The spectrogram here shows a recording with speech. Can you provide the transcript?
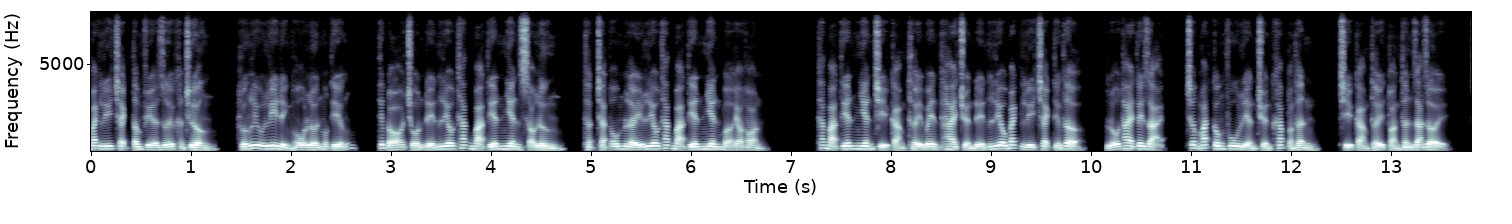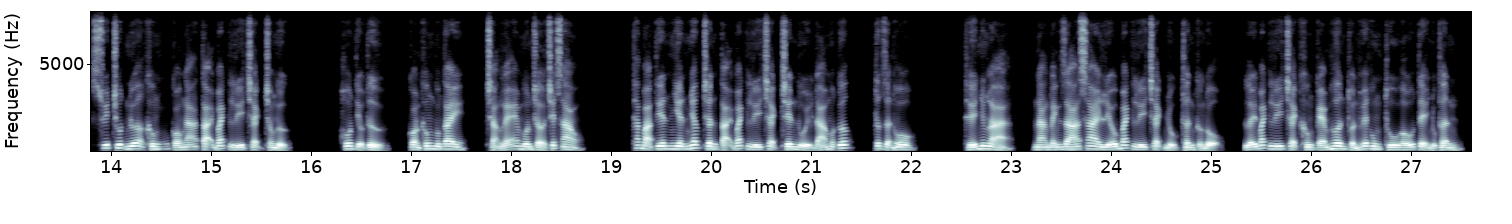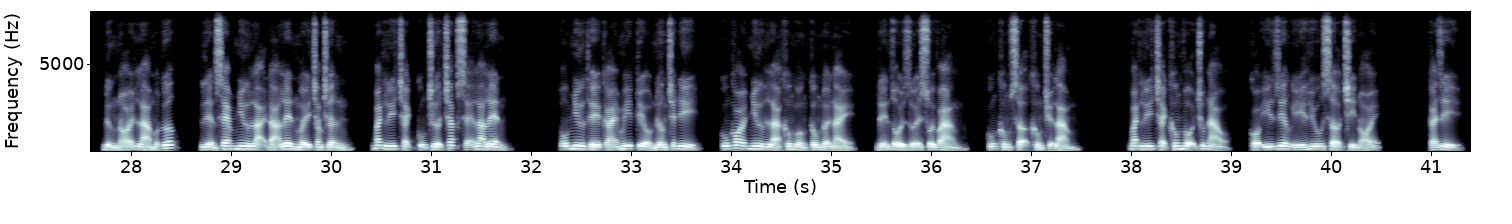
Bách lý trạch tâm phía dưới khẩn trương, hướng lưu ly đỉnh hô lớn một tiếng, tiếp đó trốn đến liêu thác bạt tiên nhiên sau lưng thật chặt ôm lấy liêu thác bà tiên nhiên bờ eo thon. Thác bà tiên nhiên chỉ cảm thấy bên thai truyền đến liêu bách lý trạch tiếng thở, lỗ thai tê dại trước mắt công phu liền chuyển khắp toàn thân, chỉ cảm thấy toàn thân ra rời, suýt chút nữa không có ngã tại bách lý trạch trong ngực. Hôn tiểu tử, còn không tung tay, chẳng lẽ muốn chờ chết sao? Thác bà tiên nhiên nhấc chân tại bách lý trạch trên đùi đá một ước tức giận hô. Thế nhưng là, nàng đánh giá sai liễu bách lý trạch nhục thân cường độ, lấy bách lý trạch không kém hơn thuần huyết hung thú ấu tể nhục thân, đừng nói là một ước liền xem như lại đá lên mấy trăm chân, bách lý trạch cũng chưa chắc sẽ la lên. Ôm như thế cái mỹ tiểu nương chết đi cũng coi như là không hưởng công đời này, đến rồi dưới xuôi vàng, cũng không sợ không chuyện làm. Bách lý trạch không vội chút nào, có ý riêng ý hữu sở chỉ nói, cái gì?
